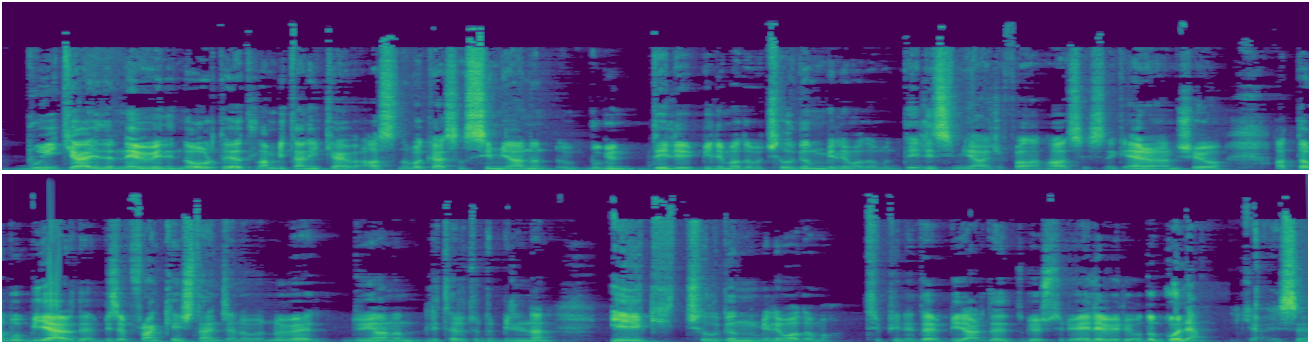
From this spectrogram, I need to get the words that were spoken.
Bu hikayelerin evvelinde ortaya atılan bir tane hikaye var. Aslında bakarsan simyanın bugün deli bilim adamı, çılgın bilim adamı, deli simyacı falan hadisesindeki en önemli şey o. Hatta bu bir yerde bize Frankenstein canavarını ve dünyanın literatürde bilinen ilk çılgın bilim adamı tipini de bir yerde gösteriyor, ele veriyor. O da Golem hikayesi.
